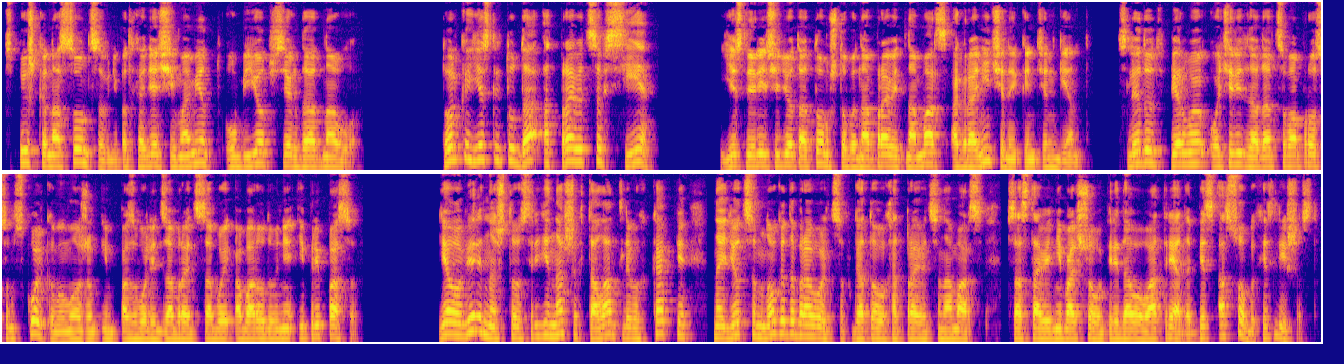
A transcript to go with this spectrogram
Вспышка на солнце в неподходящий момент убьет всех до одного. Только если туда отправятся все, если речь идет о том, чтобы направить на Марс ограниченный контингент, следует в первую очередь задаться вопросом, сколько мы можем им позволить забрать с собой оборудование и припасов. Я уверена, что среди наших талантливых Каппи найдется много добровольцев, готовых отправиться на Марс в составе небольшого передового отряда, без особых излишеств.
